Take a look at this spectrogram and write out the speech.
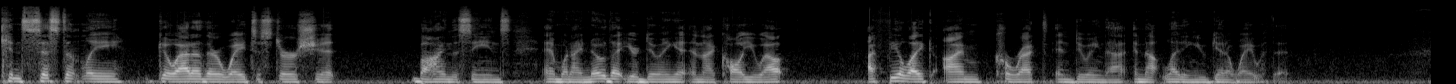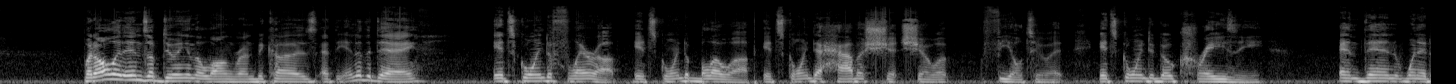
consistently go out of their way to stir shit behind the scenes. And when I know that you're doing it and I call you out, I feel like I'm correct in doing that and not letting you get away with it. But all it ends up doing in the long run, because at the end of the day, it's going to flare up, it's going to blow up, it's going to have a shit show up feel to it, it's going to go crazy. And then when it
